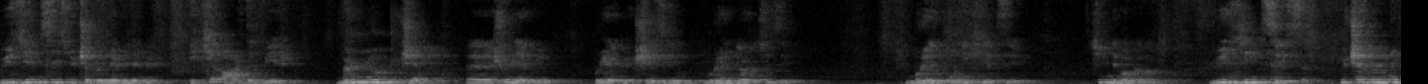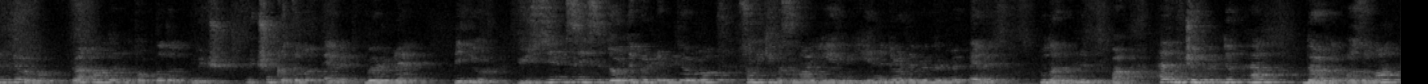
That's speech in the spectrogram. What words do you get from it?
120 sayısı 3'e bölünebilir mi? 2 artı 1. Bölünüyor mu 3'e? Ee, şöyle yapayım. Buraya 3 yazayım. Buraya 4 yazayım. Buraya da 12 yazayım. Şimdi bakalım. 120 sayısı 3'e bölünebiliyor mu? Rakamlarını topladım 3. 3'ün katı mı? Evet. Bölünebiliyor. 120 sayısı 4'e bölünebiliyor mu? Son iki basamağı 20. 24'e bölünür mü? Evet. Bu da bölünebilir. Bak hem 3'e bölündü hem 4'e. O zaman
